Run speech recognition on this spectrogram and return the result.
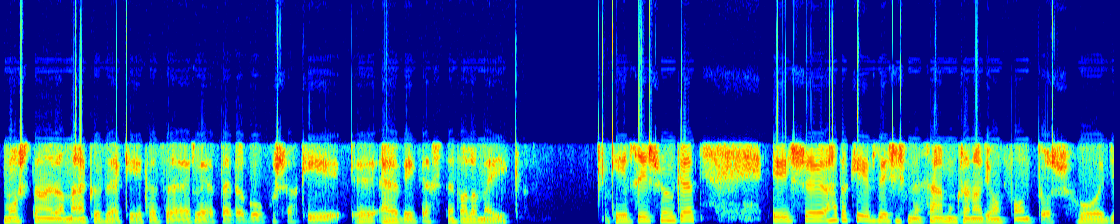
Mostanra már közel 2000 pedagógus, aki elvégezte valamelyik képzésünket, és hát a képzés is számunkra nagyon fontos, hogy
